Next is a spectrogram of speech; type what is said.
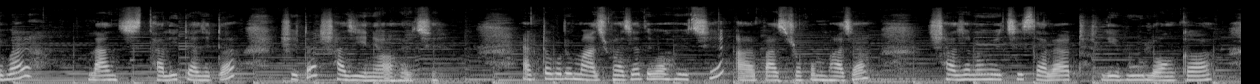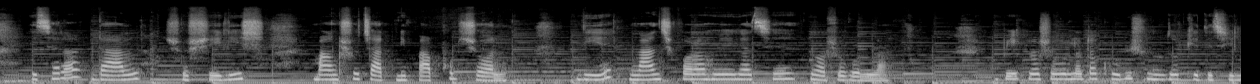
এবার লাঞ্চ থালিটা যেটা, সেটা সাজিয়ে নেওয়া হয়েছে। একটা করে মাছ ভাজা দেওয়া হয়েছে আর পাঁচ রকম ভাজা সাজানো হয়েছে। স্যালাড, লেবু, লঙ্কা, এছাড়া ডাল, সর্ষে ইলিশ, মাংস, চাটনি, পাঁপড়, জল দিয়ে লাঞ্চ করা হয়ে গেছে রসগোল্লা। বেক রসগোল্লাটা খুবই সুন্দর খেতে ছিল।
